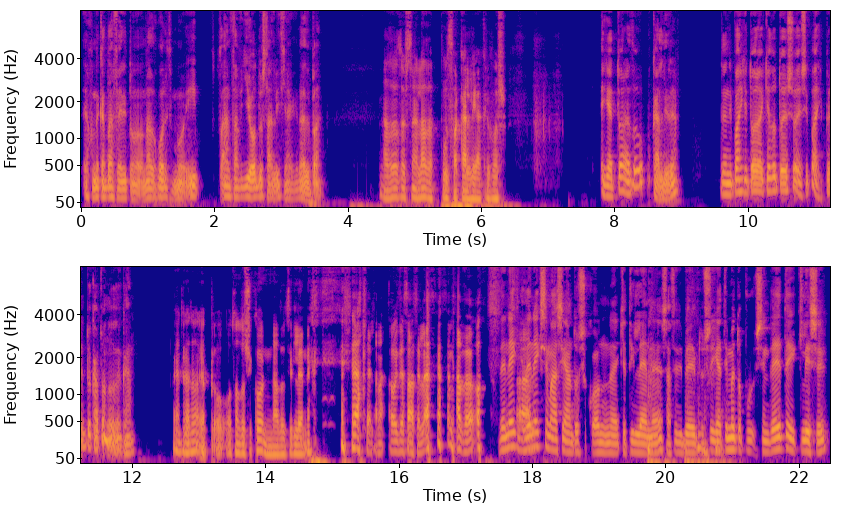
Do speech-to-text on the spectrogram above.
έχουν καταφέρει τον αλγόριθμο ή αν θα βγει όντως τα αλήθεια κτλ. Να δω εδώ στην Ελλάδα πού θα καλεί ακριβώς. Ε, γιατί τώρα εδώ που καλεί, ρε. Δεν υπάρχει τώρα και εδώ το SOS. Υπάρχει. Παίρνει το 112. Ε, όταν το σηκώνει να δω τι λένε. θα ήθελα όχι, δεν θα ήθελα να δω. Δεν έχει, δεν έχει σημασία αν το σηκώνουν και τι λένε σε αυτή την περίπτωση, γιατί με το που συνδέεται η κλίση,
